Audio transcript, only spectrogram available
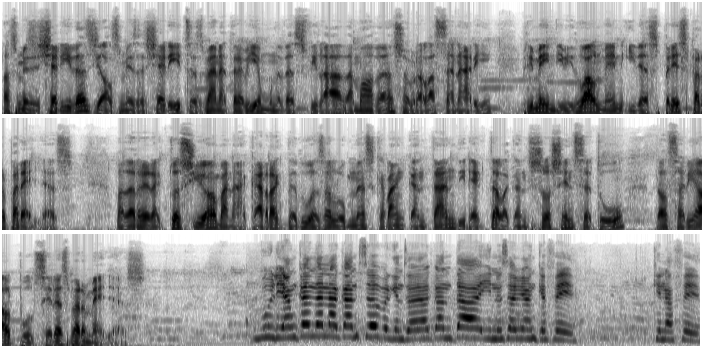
Les més eixerides i els més eixerits es van atrevir amb una desfilada de moda sobre l'escenari, primer individualment i després per parelles. La darrera actuació va anar a càrrec de dues alumnes que van cantar en directe la cançó Sense tu del serial Pulseres Vermelles. Volíem cantar una cançó perquè ens havia de cantar i no sabíem què fer quina fer.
